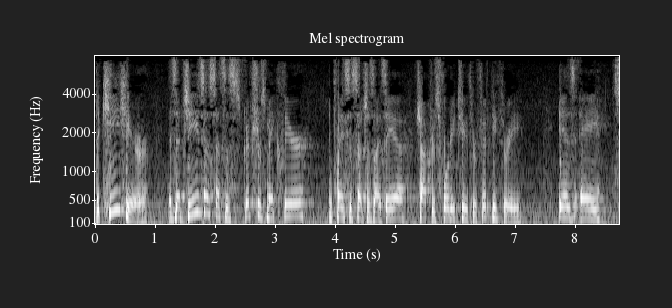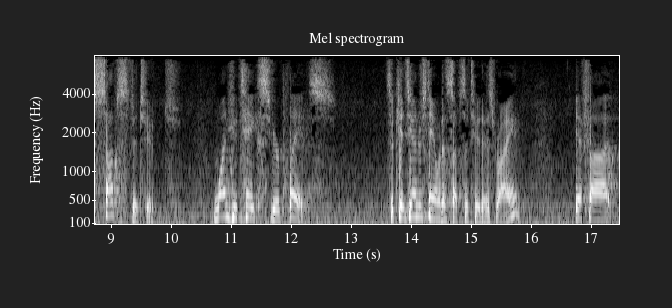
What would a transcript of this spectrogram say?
The key here is that Jesus, as the scriptures make clear in places such as Isaiah chapters 42 through 53, is a substitute, one who takes your place. So, kids, you understand what a substitute is, right? If uh,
